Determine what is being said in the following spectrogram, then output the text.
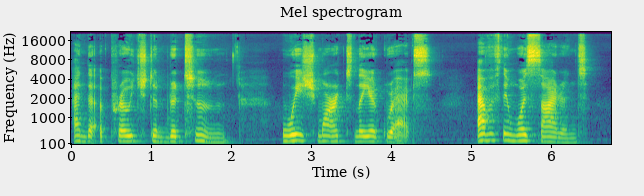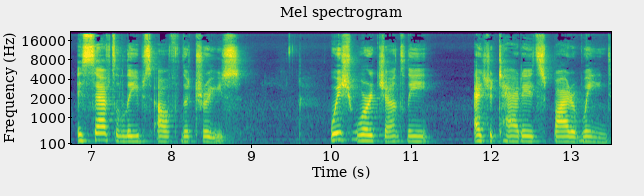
and approached the tomb, which marked their graves. Everything was silent, except the leaves of the trees, which were gently agitated by the wind.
